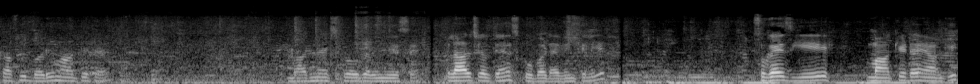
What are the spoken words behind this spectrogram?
काफ़ी बड़ी मार्केट है बाद में एक्सप्लोर करेंगे इसे फ़िलहाल चलते हैं स्कूबा डाइविंग के लिए सो so गाइज़ ये मार्केट है यहाँ की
